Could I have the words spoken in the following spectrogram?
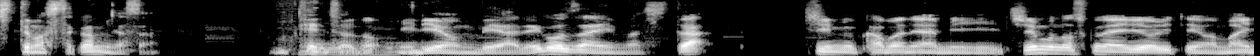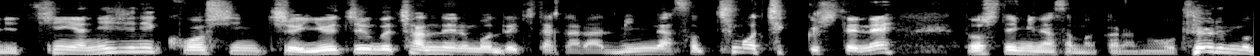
知ってましたか？皆さん。店長のミリオンベアでございました。チームカバネアミ、注文の少ない料理店は毎日深夜2時に更新中。YouTube チャンネルもできたから、みんなそっちもチェックしてね。そして皆様からのお便りも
